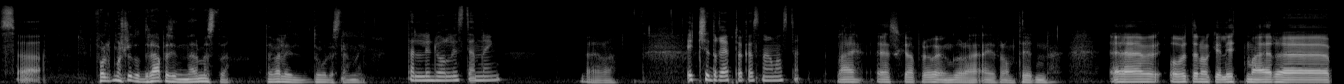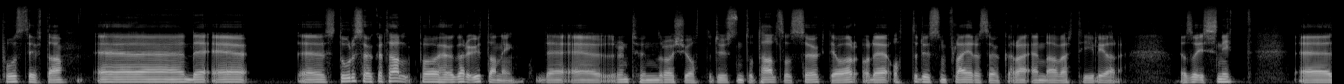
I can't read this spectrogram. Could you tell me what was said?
Så Folk må slutte å drepe sine nærmeste. Det er veldig dårlig stemning. veldig dårlig stemning. Det er det. Ikke drep deres nærmeste. Nei, jeg skal prøve å unngå det i framtiden. Eh, over til noe litt mer eh, positivt, da. Eh, det er eh, store søkertall på høyere utdanning. Det er rundt 128 000 totalt som har søkt i år, og det er 8000 flere søkere enn det har vært tidligere. Er altså i snitt eh,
